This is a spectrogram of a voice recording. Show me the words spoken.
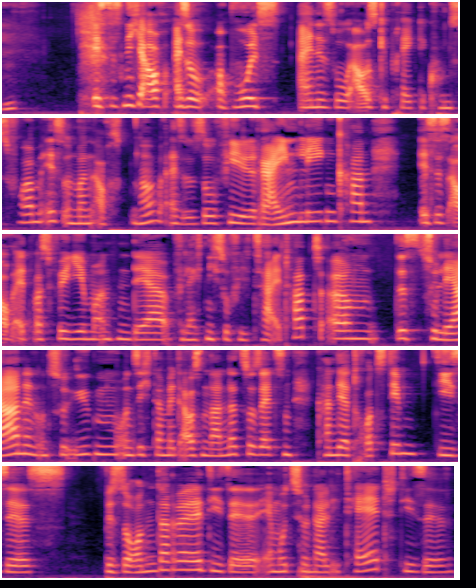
Mhm. Ist es nicht auch, also obwohl es eine so ausgeprägte Kunstform ist und man auch ne, also so viel reinlegen kann, ist es auch etwas für jemanden, der vielleicht nicht so viel Zeit hat, ähm, das zu lernen und zu üben und sich damit auseinanderzusetzen, kann der trotzdem dieses Besondere, diese Emotionalität, diese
